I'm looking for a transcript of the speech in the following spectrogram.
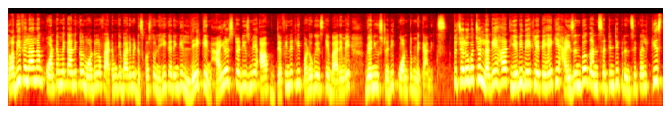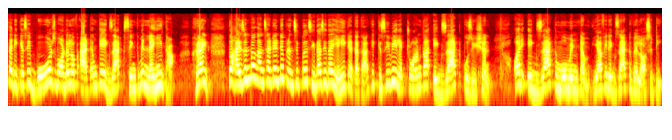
तो अभी फ़िलहाल हम quantum mechanical model of atom के बारे में डिस्कस तो नहीं करेंगे, लेकिन हायर स्टडीज़ में आप डेफिनेटली पढ़ोगे इसके बारे में when you study quantum mechanics तो चलो बच्चों, लगे हाथ, ये भी देख लेते हैं कि हाइजनबर्ग अनसर्टेनिटी प्रिंसिपल किस तरीके से बोर्ड्स मॉडल ऑफ़ एटम के एग्जैक्ट सिंक में नहीं था राइट right? तो हाइजनबर्ग अनसर्टेनिटी प्रिंसिपल सीधा सीधा यही कहता था कि किसी भी इलेक्ट्रॉन का एग्जैक्ट पोजीशन और एग्जैक्ट मोमेंटम या फिर एग्जैक्ट वेलोसिटी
